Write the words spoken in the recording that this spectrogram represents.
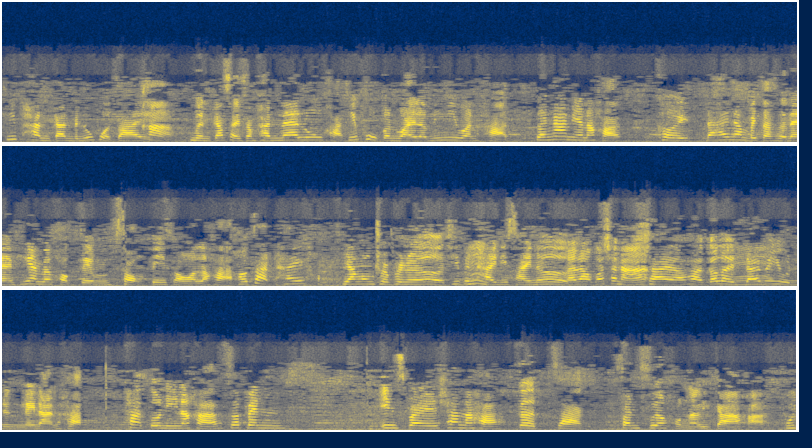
ที่พันกันเป็นรูปหัวใจ ค่ะเหมือนกับสายสัมพันธ์แม่ลูกค่ะ ที่ผูกกันไว้แล้วไม่มีวันขาด และงานเนี้ยนะคะ เคยได้นำไปจัดแสดงที่งานแบงคอกเจม 2 ปีซ้อนแล้วค่ะ เขาจัดให้ยังองค์ e ร e เนอร์ที่เป็นอืม ไทยดีไซเนอร์ แล้วเราก็ชนะ ใช่แล้วค่ะ ก็เลยอืมได้ไปอยู่หนึ่งในนั้นค่ะค่ะตัวนี้นะคะจะเป็นอินสปิเรชันนะคะ เกิดจาก ฟันเฟืองของนาฬิกาค่ะ อุ๊ย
